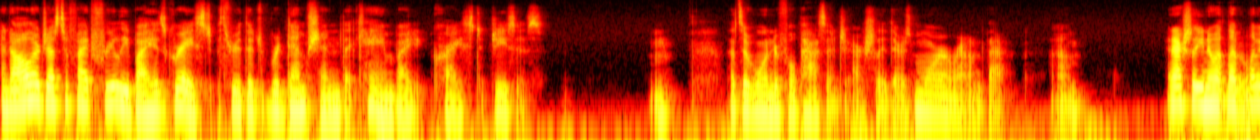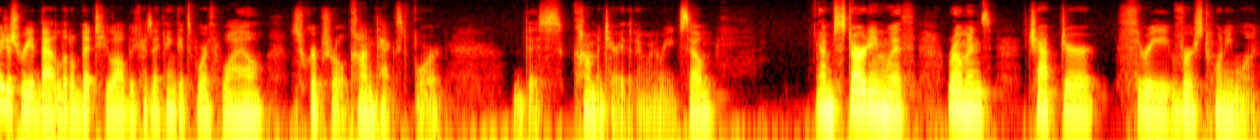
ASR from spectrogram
and all are justified freely by his grace through the redemption that came by Christ Jesus. Hmm. That's a wonderful passage, actually. There's more around that. Um, and actually, you know what? Let, let me just read that little bit to you all because I think it's worthwhile scriptural context for this commentary that I want to read. So I'm starting with Romans chapter 3, verse 21.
